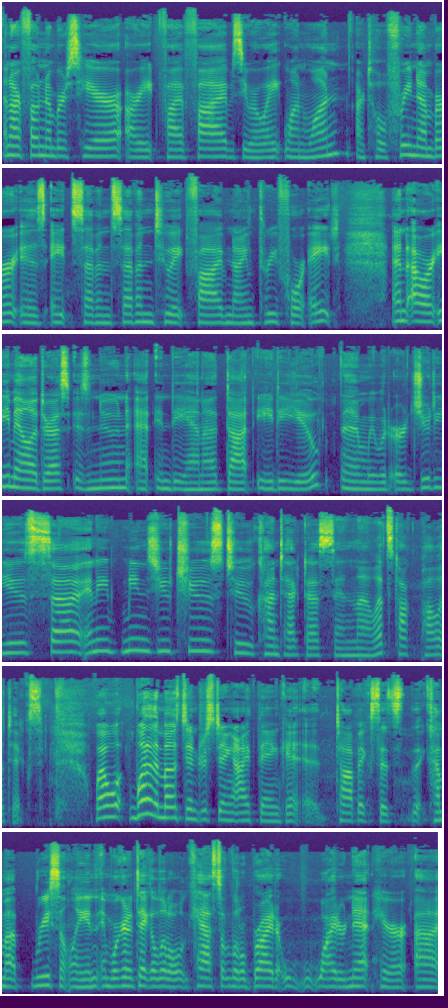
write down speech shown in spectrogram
And our phone numbers here are 855 0811. Our toll free number is 877 285 9348. And our email address is noon at indiana.edu. And we would urge you to use uh, any means you choose to contact us and uh, let's talk politics. Well, one of the most interesting, I think, uh, topics that's that come up recently, and, and we're going to take a little cast a little brighter, wider net here uh,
